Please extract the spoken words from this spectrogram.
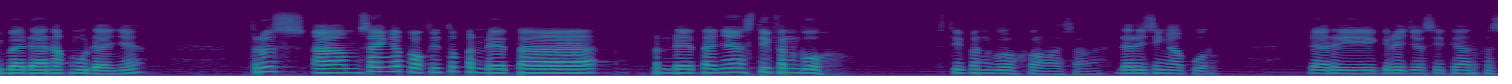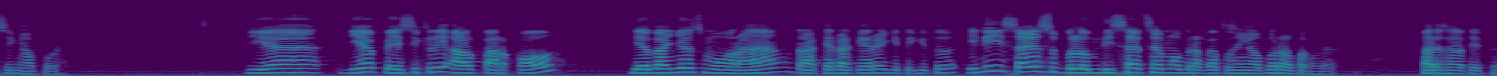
ibadah anak mudanya. Terus um, saya ingat waktu itu pendeta pendetanya Stephen Goh. Stephen Goh kalau nggak salah dari Singapura dari gereja City Harvest Singapura. Dia dia basically altar call dia panggil semua orang terakhir-akhirnya gitu-gitu. Ini saya sebelum decide saya mau berangkat ke Singapura apa enggak pada saat itu.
